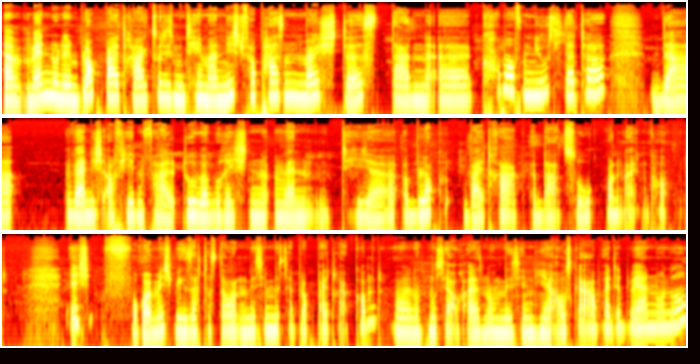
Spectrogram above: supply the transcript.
äh, wenn du den Blogbeitrag zu diesem Thema nicht verpassen möchtest, dann äh, komm auf den Newsletter. Da werde ich auf jeden Fall darüber berichten, wenn der Blogbeitrag dazu online kommt. Ich freue mich, wie gesagt, das dauert ein bisschen, bis der Blogbeitrag kommt, weil das muss ja auch alles noch ein bisschen hier ausgearbeitet werden und so.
